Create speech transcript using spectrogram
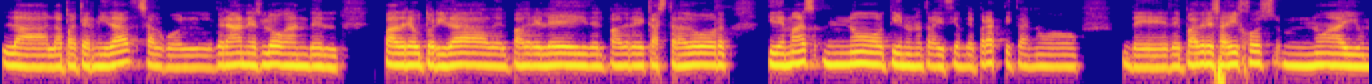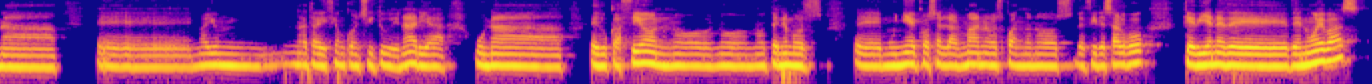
la, paternidad, salvo el gran eslogan del padre autoridad, del padre ley, del padre castrador y demás, no tiene una tradición de práctica, no, de padres a hijos no hay una eh, no hay una tradición constitucionaria, una educación, no, tenemos eh, muñecos en las manos cuando nos decires algo que viene de, nuevas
